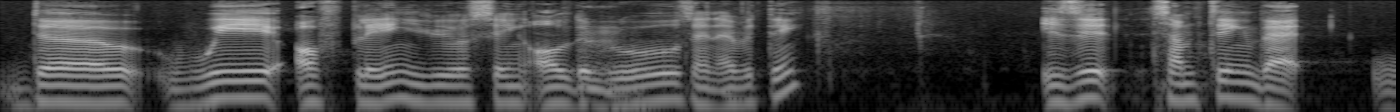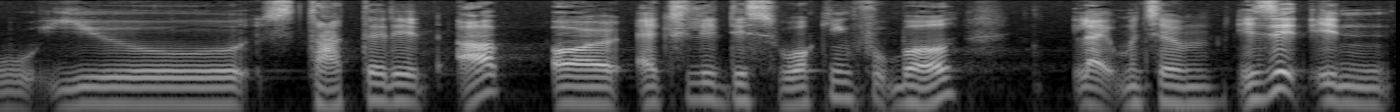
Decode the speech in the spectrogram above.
the way of playing. You were saying all the rules and everything. Is it something that you started it up, or actually this walking football, like macam, is it in?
